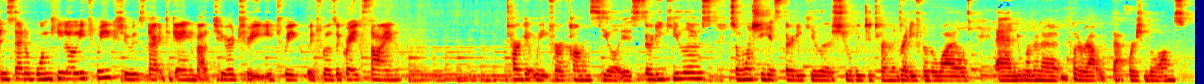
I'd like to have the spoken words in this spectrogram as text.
Instead of one kilo each week, she would start to gain about two or three each week, which was a great sign. Target weight for a common seal is 30 kilos. So once she hits 30 kilos, she'll be determined ready for the wild, and we're going to put her out back where she belongs.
